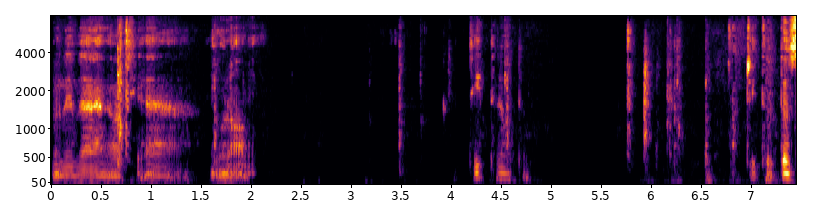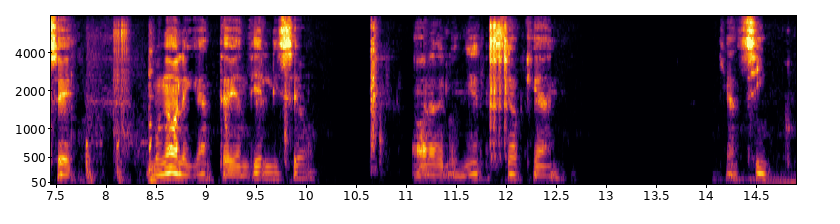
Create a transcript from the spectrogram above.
no les da la capacidad económica. Triste la. Triste. Entonces, pongámosle que antes habían 10 liceos, ahora de los 10 liceos quedan, quedan 5.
